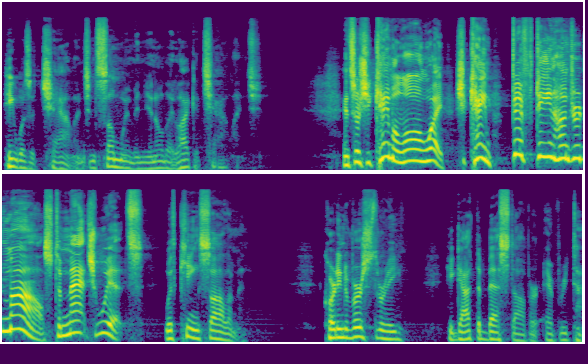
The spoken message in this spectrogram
He was a challenge, and some women, you know, they like a challenge. And so she came a long way. She came 1,500 miles to match wits with King Solomon. According to verse 3, he got the best of her every time.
